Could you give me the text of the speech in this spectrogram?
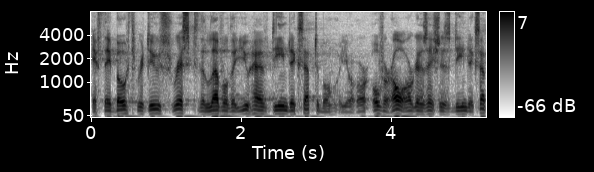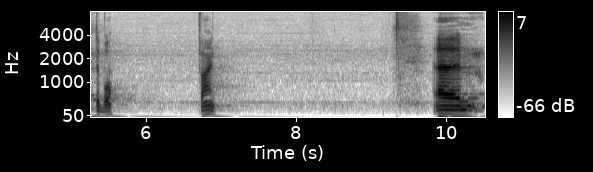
If they both reduce risk to the level that you have deemed acceptable, or your overall organization is deemed acceptable, fine. Um,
